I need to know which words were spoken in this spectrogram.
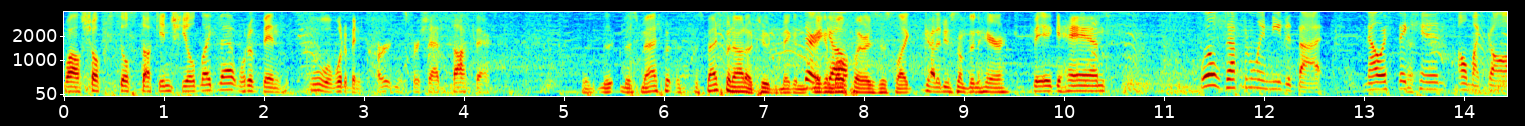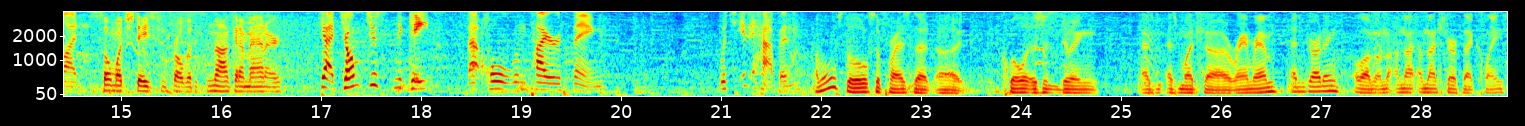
while Shulk's still stuck in shield like that would have been. Ooh, it would have been curtains for Shad stock there. The, the, the Smash, the Smash Monado too, making There making both players just like got to do something here. Big hand. Quill definitely needed that. Now if they can, oh my god. So much stage control, but it's not gonna matter. Yeah, jump just negates that whole entire thing. Which it happens. I'm almost a little surprised that uh, Quill isn't doing as, as much uh, Ramram edge guarding. Although I'm, I'm not I'm not sure if that clanks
